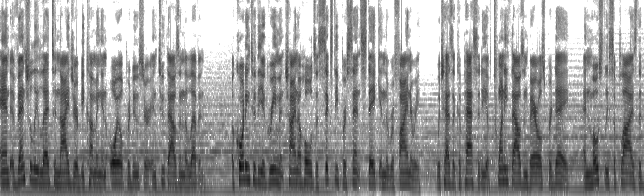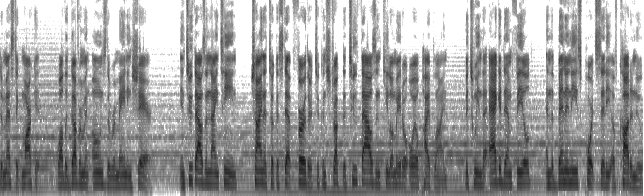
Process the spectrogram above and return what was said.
and eventually led to Niger becoming an oil producer in 2011. According to the agreement, China holds a 60% stake in the refinery, which has a capacity of 20,000 barrels per day and mostly supplies the domestic market, while the government owns the remaining share. In 2019, China took a step further to construct the 2,000 kilometer oil pipeline between the Agadem field and the Beninese port city of Cotonou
